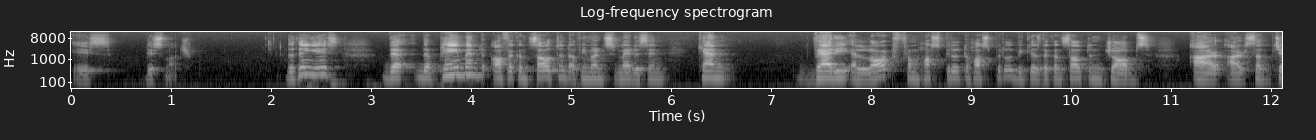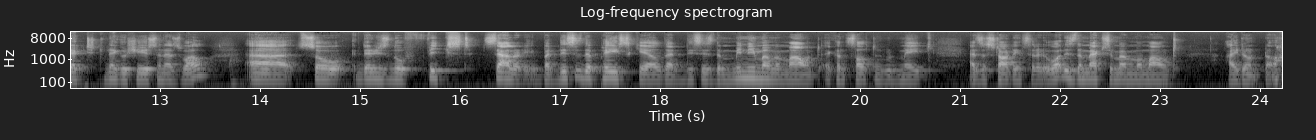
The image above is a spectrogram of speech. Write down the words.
is this much. The thing is, the, the payment of a consultant of emergency medicine can vary a lot from hospital to hospital because the consultant jobs are, are subject to negotiation as well. Uh, so there is no fixed salary, but this is the pay scale that this is the minimum amount a consultant would make as a starting salary. What is the maximum amount? I don't know.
